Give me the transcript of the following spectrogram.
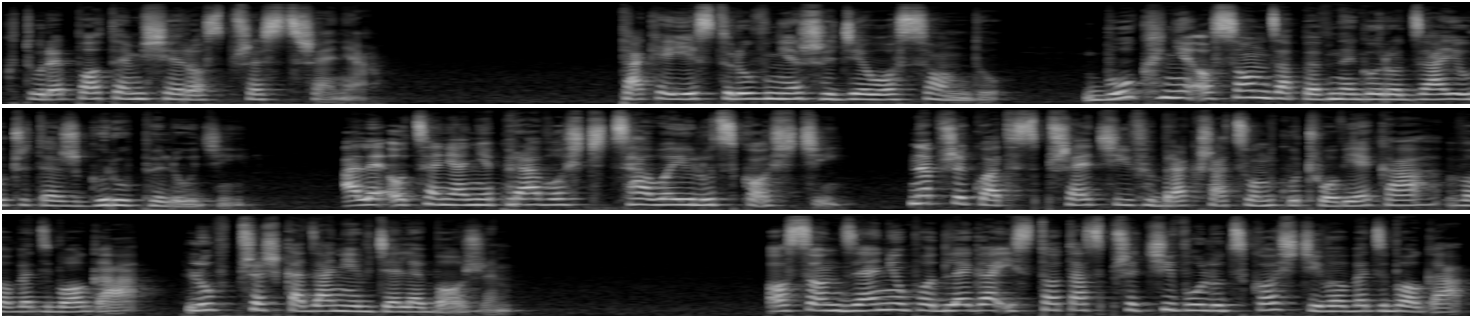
które potem się rozprzestrzenia. Takie jest również dzieło sądu. Bóg nie osądza pewnego rodzaju czy też grupy ludzi, ale ocenia nieprawość całej ludzkości, na przykład sprzeciw, brak szacunku człowieka wobec Boga lub przeszkadzanie w dziele Bożym. Osądzeniu podlega istota sprzeciwu ludzkości wobec Boga,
